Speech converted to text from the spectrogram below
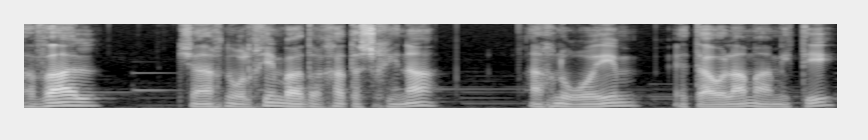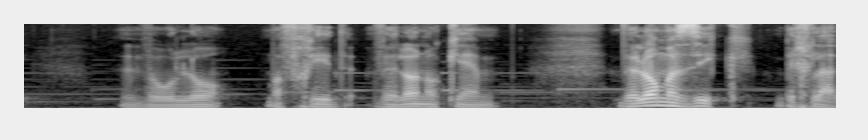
אבל כשאנחנו הולכים בהדרכת השכינה, אנחנו רואים את העולם האמיתי, והוא לא מפחיד ולא נוקם ולא מזיק בכלל.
